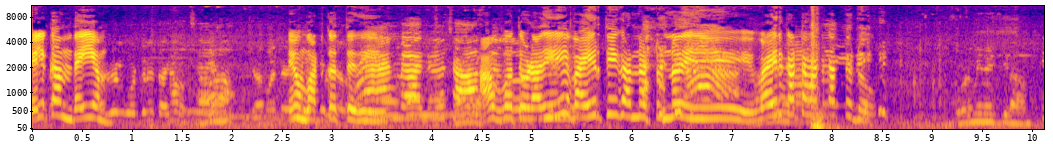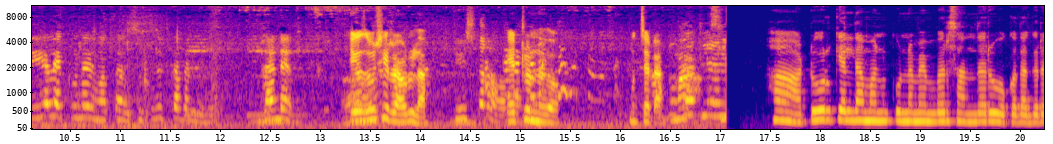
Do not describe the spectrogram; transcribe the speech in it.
వెల్కమ్ దయ్యం. ఏం పట్టుకొస్తుంది అవ్వతోడు అది వైర్ తీగ అన్నట్టున్నది వైర్ కట్ట పట్టుకొస్తుడు ఇక చూసి రావులా ఎట్లున్నదో ముచ్చట. హా, టూర్కి వెళ్దాం అనుకున్న మెంబర్స్ అందరూ ఒక దగ్గర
